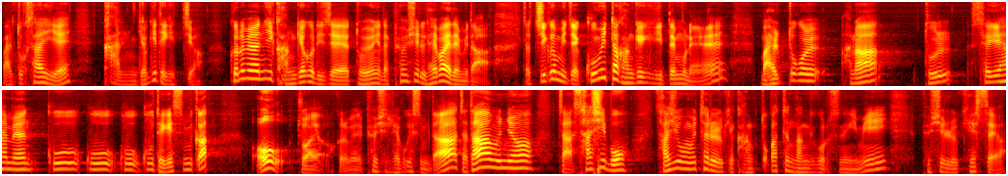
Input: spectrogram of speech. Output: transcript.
말뚝 사이의 간격이 되겠죠. 그러면 이 간격을 이제 도형에다 표시를 해봐야 됩니다. 자, 지금 이제 9m 간격이기 때문에 말뚝을 하나, 둘, 세 개 하면 9, 9, 9, 9 되겠습니까? 오, 좋아요. 그러면 표시를 해보겠습니다. 자, 다음은요. 자, 45, 45m를 이렇게 강, 똑같은 간격으로 선생님이 표시를 이렇게 했어요.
